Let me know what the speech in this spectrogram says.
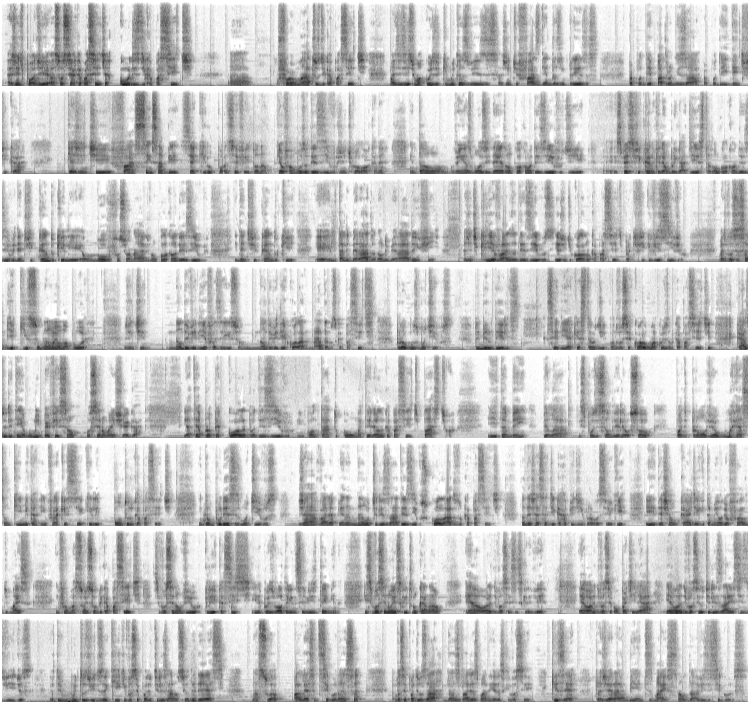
a gente pode associar capacete a cores de capacete, a formatos de capacete, mas existe uma coisa que muitas vezes a gente faz dentro das empresas para poder padronizar, para poder identificar que a gente faz sem saber se aquilo pode ser feito ou não, que é o famoso adesivo que a gente coloca, né? Então vem as boas ideias, vamos colocar um adesivo de é, especificando que ele é um brigadista, vamos colocar um adesivo identificando que ele é um novo funcionário, vamos colocar um adesivo identificando que é, ele está liberado ou não liberado, enfim. A gente cria vários adesivos e a gente cola no capacete para que fique visível. Mas você sabia que isso não é uma boa? A gente não deveria fazer isso, não deveria colar nada nos capacetes por alguns motivos. O primeiro deles seria a questão de quando você cola alguma coisa no capacete, caso ele tenha alguma imperfeição, você não vai enxergar. E até a própria cola do adesivo em contato com o material do capacete plástico e também pela exposição dele ao sol, pode promover alguma reação química e enfraquecer aquele ponto do capacete. Então, por esses motivos, já vale a pena não utilizar adesivos colados no capacete. Então deixar essa dica rapidinho para você aqui e deixar um card aqui também onde eu falo de mais informações sobre capacete. Se você não viu, clica, assiste e depois volta aqui nesse vídeo e termina. E se você não é inscrito no canal, é a hora de você se inscrever, é a hora de você compartilhar, é a hora de você utilizar esses vídeos. Eu tenho muitos vídeos aqui que você pode utilizar no seu DDS, na sua palestra de segurança. Você pode usar das várias maneiras que você quiser para gerar ambientes mais saudáveis e seguros.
